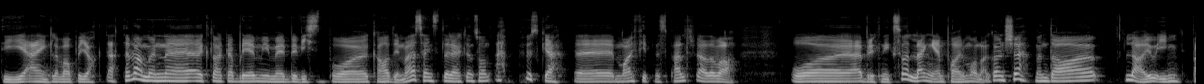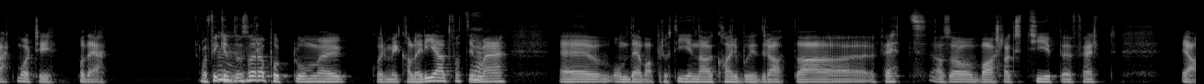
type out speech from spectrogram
det jeg egentlig var på jakt etter, da, men eh, klart jeg ble mye mer bevisst på hva jeg hadde i meg. Så jeg installerte en sånn app, husker jeg. MyFitnessPal, tror jeg det var og jeg brukte ikke så lenge, en par måneder kanskje, men da la jeg jo inn hvert måltid på det. Og fikk mm. en sånn rapport om eh, hvor mye kalorier jeg hadde fått i ja. meg, eh, om det var proteiner, karbohydrater, fett, altså hva slags type felt. Ja,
